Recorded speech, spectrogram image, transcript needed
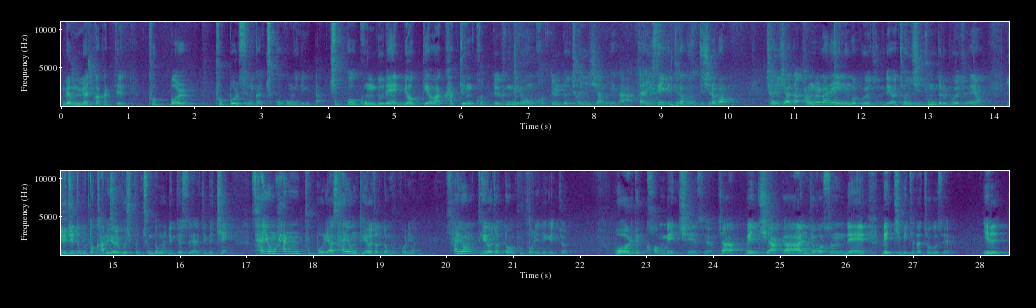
몇몇과 같은 풋볼 풋볼 쓰니까 축구공이 되겠다. 축구공들의 몇 개와 같은 것들 흥미로운 것들도 전시합니다. 자 익스히비트가 무슨 뜻이라고? 전시하다. 박물관에 있는 걸 보여주는데요. 전시품들을 보여주네요. 유지도부터 가로 열고 싶은 충동을 느꼈어야지. 그치? 사용한 풋볼이야? 사용되어졌던 풋볼이야? 사용되어졌던 풋볼이 되겠죠. 월드컵 매치에서요. 자, 매치 아까 안 적었었는데 매치 밑에다 적으세요. 1.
